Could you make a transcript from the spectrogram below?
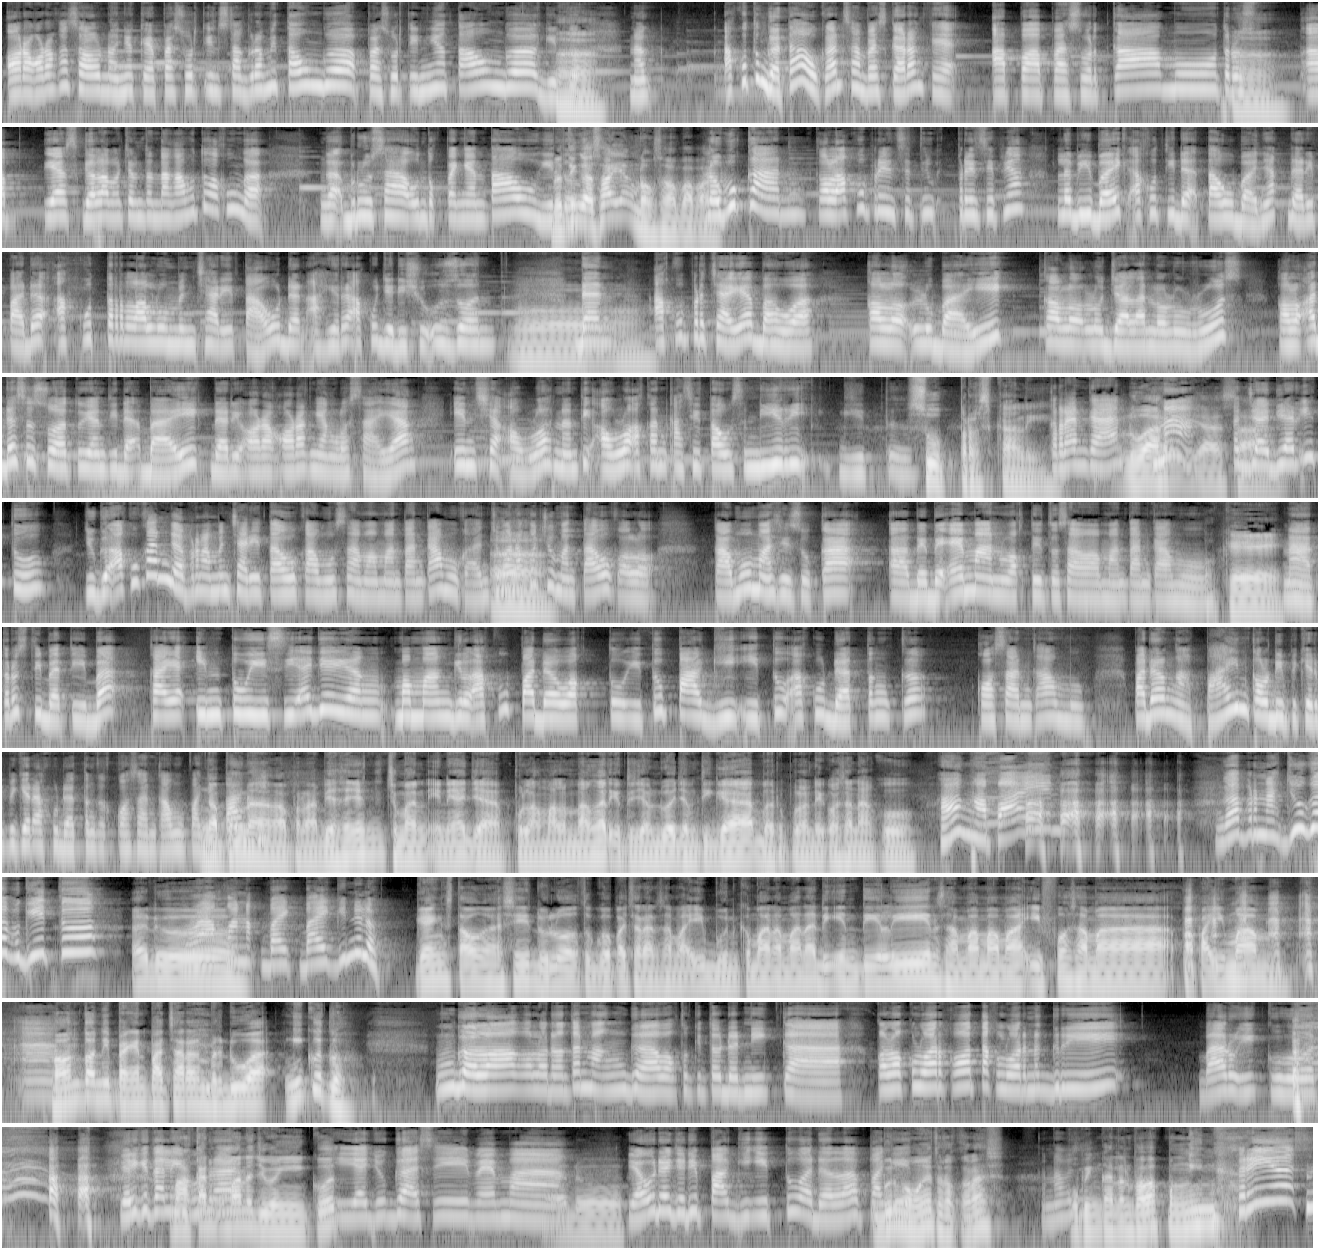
orang-orang kan selalu nanya kayak password Instagramnya tahu nggak, password ininya tahu nggak gitu. Ah. Nah, aku tuh nggak tahu kan sampai sekarang kayak apa password kamu, terus Ah. ap- ya segala macam tentang kamu tuh aku nggak nggak berusaha untuk pengen tahu gitu. Berarti nggak sayang dong sama papa? Lo bukan. Kalau aku prinsip prinsipnya lebih baik aku tidak tahu banyak daripada aku terlalu mencari tahu dan akhirnya aku jadi syuzon. Oh. Dan aku percaya bahwa kalau lu baik, kalau lu jalan lo lurus, kalau ada sesuatu yang tidak baik dari orang-orang yang lo sayang, insya Allah nanti Allah akan kasih tahu sendiri gitu. super sekali. Keren kan? Luar nah, biasa. kejadian itu juga aku kan nggak pernah mencari tahu kamu sama mantan kamu kan. Cuman Ah. aku cuman tahu kalau kamu masih suka uh, BBM-an waktu itu sama mantan kamu. Oke. Nah, terus tiba-tiba kayak intuisi aja yang memanggil aku pada waktu itu pagi itu aku datang ke kosan kamu. Padahal ngapain kalau dipikir-pikir aku datang ke kosan kamu Nggak pernah, pagi-pagi? nggak pernah. Biasanya cuman ini aja, pulang malam banget gitu jam 2 jam 3 baru pulang dari kosan aku. Hah, ngapain? Nggak pernah juga begitu. Aduh. Nah, aku anak baik-baik gini loh. Gengs tahu gak sih dulu waktu gue pacaran sama Ibun ke mana-mana diintilin sama Mama Ivo sama Papa Imam. Nonton nih pengen pacaran berdua ngikut loh. Enggak lah, kalau nonton mah enggak waktu kita udah nikah. Kalau keluar kota, keluar negeri baru ikut. jadi kita liburan. Makan ke mana juga ngikut. Iya juga sih memang. Aduh. Ya udah jadi pagi itu adalah pagi. Ibun ngomongnya terlalu keras. Kenapa sih? Kuping kanan papa penging. Serius?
